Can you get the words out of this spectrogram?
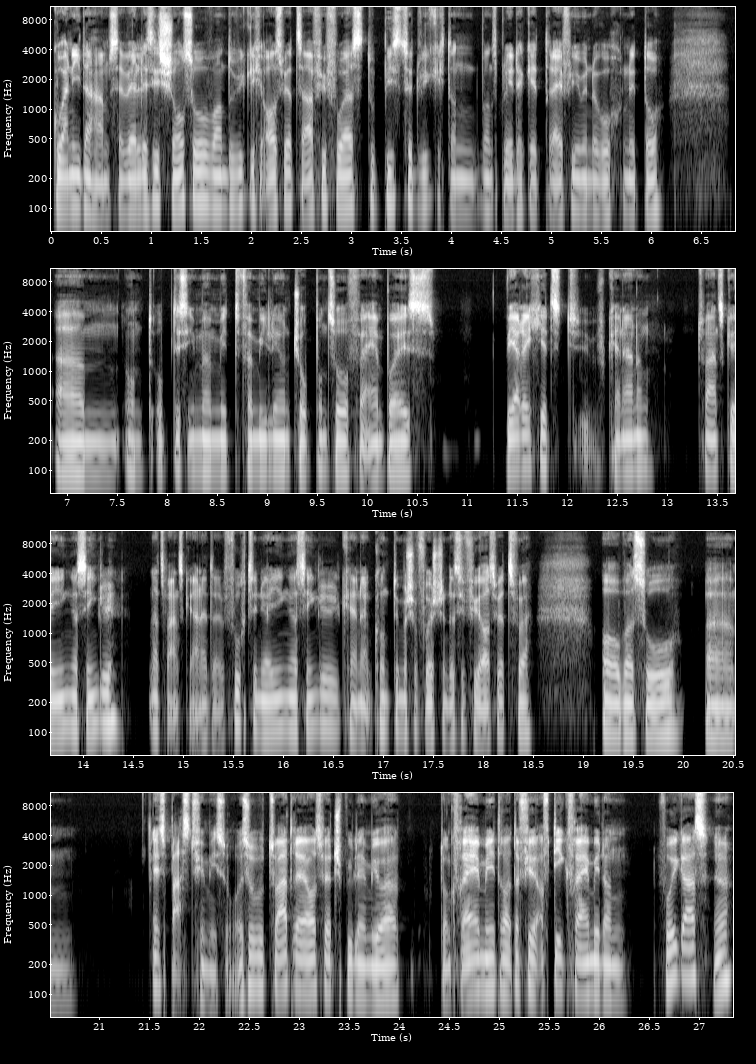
gar nicht daheim sein. Weil es ist schon so, wenn du wirklich auswärts auch viel fährst, du bist halt wirklich dann, wenn es blöder geht, drei, vier in der Woche nicht da. Ähm, und ob das immer mit Familie und Job und so vereinbar ist, wäre ich jetzt, keine Ahnung, 20 Jahre jünger Single, na 20 Jahre nicht, 15 Jahre jünger Single, keine, konnte mir schon vorstellen, dass ich viel auswärts war. Aber so, ähm, es passt für mich so. Also zwei, drei Auswärtsspiele im Jahr, dann freue ich mich dafür, auf die freue ich mich dann Vollgas, ja.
